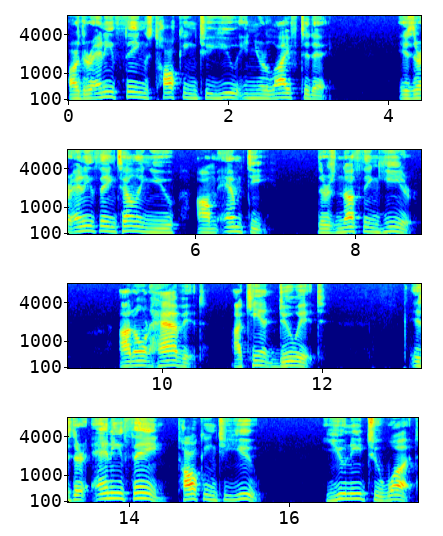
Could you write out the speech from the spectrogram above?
Are there any things talking to you in your life today? Is there anything telling you, I'm empty? There's nothing here. I don't have it. I can't do it. Is there anything talking to you? You need to what?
